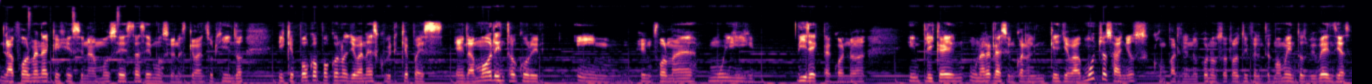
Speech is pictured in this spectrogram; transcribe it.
la forma en la que gestionamos estas emociones que van surgiendo y que poco a poco nos llevan a descubrir que pues el amor entra a ocurrir en, en forma muy directa cuando implica una relación con alguien que lleva muchos años compartiendo con nosotros diferentes momentos, vivencias,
